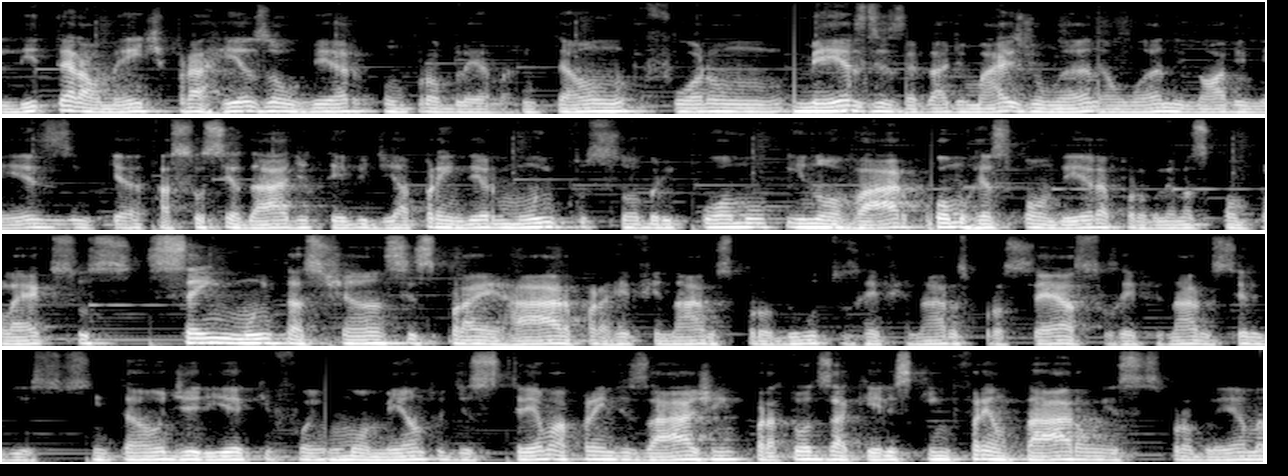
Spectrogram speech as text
literalmente para resolver um problema. Então, foram meses, na verdade, mais de um ano, um ano e nove meses, em que a sociedade teve de aprender muito sobre como inovar, como responder a problemas complexos, sem muitas chances para errar, para refinar os produtos, refinar os processos, refinar os serviços. Então, eu diria que foi um momento de extrema aprendizagem para todos aqueles que enfrentaram esses problemas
